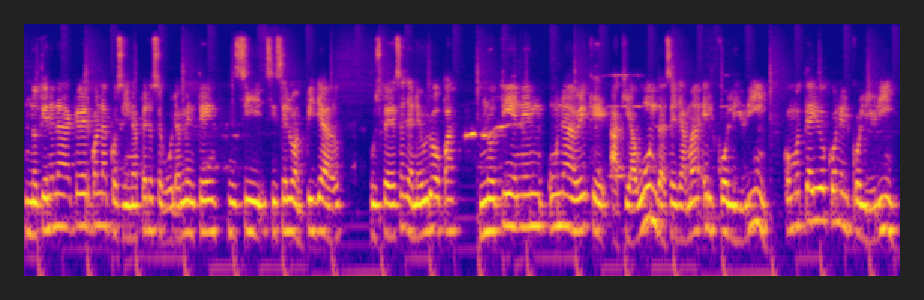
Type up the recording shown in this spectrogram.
no tiene nada que ver con la cocina, pero seguramente sí, sí se lo han pillado. Ustedes allá en Europa no tienen un ave que aquí abunda, se llama el colibrí. ¿Cómo te ha ido con el colibrí?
